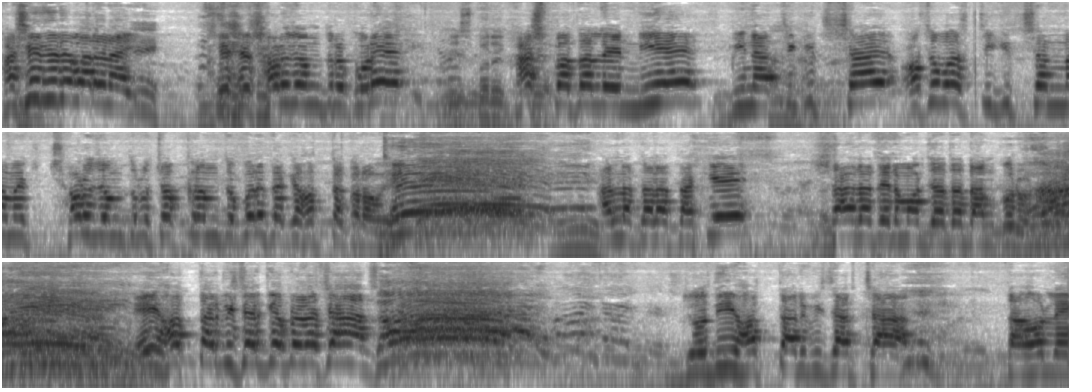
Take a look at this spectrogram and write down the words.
ফাঁসি দিতে পারে নাই। শেষে ষড়যন্ত্র করে হাসপাতালে নিয়ে বিনা চিকিৎসায় অথবা চিকিৎসার নামে ষড়যন্ত্র চক্রান্ত করে তাকে হত্যা করা হয়েছে। আল্লাহ তালা তাকে শাহাদাতের মর্যাদা দান করুন। এই হত্যার বিচার কি আপনারা চান? যদি হত্যার বিচার চান তাহলে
